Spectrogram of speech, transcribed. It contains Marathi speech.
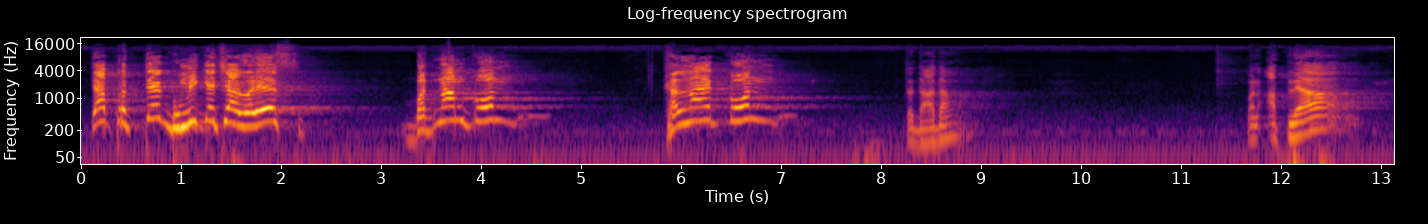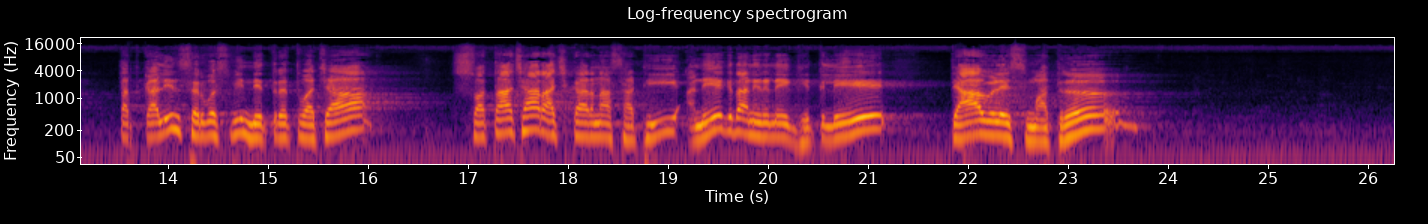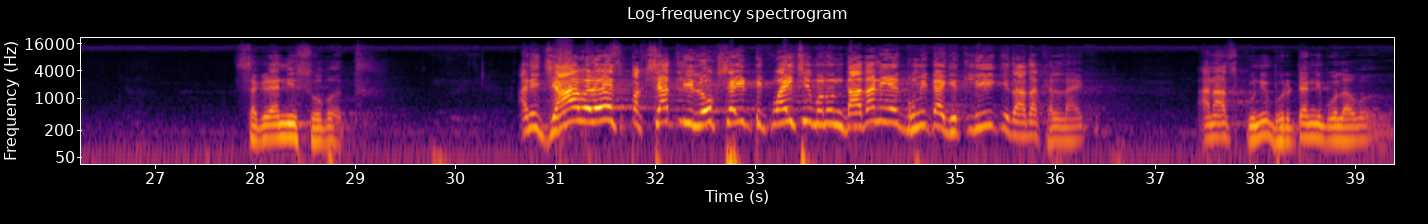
त्या प्रत्येक भूमिकेच्या वेळेस बदनाम कोण खलनायक कोण तर दादा। पण आपल्या तत्कालीन सर्वस्वी नेतृत्वाच्या स्वतःच्या राजकारणासाठी अनेकदा निर्णय घेतले त्यावेळेस मात्र सगळ्यांनी सोबत आणि ज्या वेळेस पक्षातली लोकशाही टिकवायची म्हणून दादानी एक भूमिका घेतली की दादा खलनायक. आणि आज कुणी भुरट्यांनी बोलावं?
